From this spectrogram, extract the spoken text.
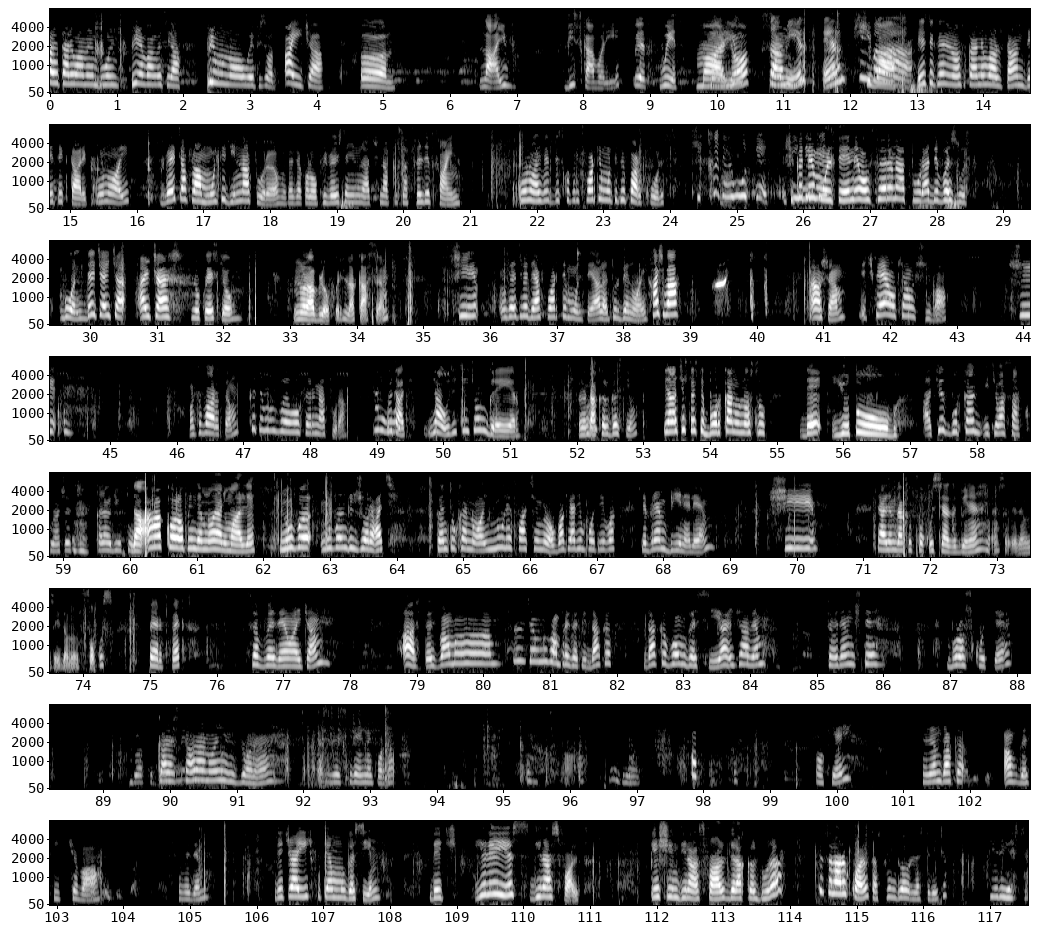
Salutare oameni buni! Bine v-am găsit la primul nou episod aici uh, live Discovery with with Mario, Mario, Samir and Shiba. Shiba. Este creierul nostru care ne va ajuta în detectare. Cu noi veți afla multe din natură. Uitați acolo, o privește minunat și ne-a pus la fel de fain. Cu noi veți descoperi foarte multe pe parcurs și cât de multe și cât de multe ne oferă natura de văzut. Bun, deci aici, aici locuiesc eu, nu la blocuri, la casă. Și veți vedea foarte multe alături de noi. Hai, Shiba! Așa, deci pe ea o cheamă Shiba. Și o să vă arătăm cât de mult vă oferă natura. Plus, Uitați, ia auziți aici un greier. Vedem dacă îl găsim. Iar acesta este borcanul nostru de YouTube. Acest borcan e ceva sac în acest canal de YouTube. Da, acolo prindem noi animalele. Nu vă, nu vă îngrijorați, pentru că noi nu le facem rău. Ba chiar din potrivă, le vrem binele. Și ia vedem dacă focusează bine. Ia să vedem, să-i dăm un focus. Perfect. Să vedem aici. Astăzi v-am, uh, să zicem, nu v-am pregătit. Dacă, dacă vom găsi, aici avem, să vedem niște broscuțe care stau la noi în zonă. Ia să deschidem noi porta. Hop. Ok. Vedem dacă am găsit ceva. Să vedem. Deci aici putem găsi. Deci ele ies din asfalt. Ieșind din asfalt, de la căldură, și să la răcoare. Uitați, prin găurile astea de aici. Ele ies.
